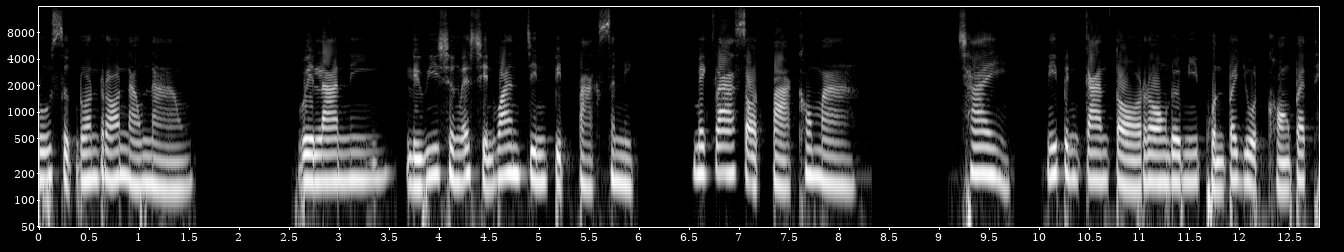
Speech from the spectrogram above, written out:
รู้สึกร้อนร้อนหนาวหนาวเวลานี้หลิววี่เชิงและเฉียนว่านจินปิดปากสนิท ไม่กล้าสอดปากเข้ามา ใช่ นี่เป็นการต่อรองโดยมีผลประโยชน์ของประเท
